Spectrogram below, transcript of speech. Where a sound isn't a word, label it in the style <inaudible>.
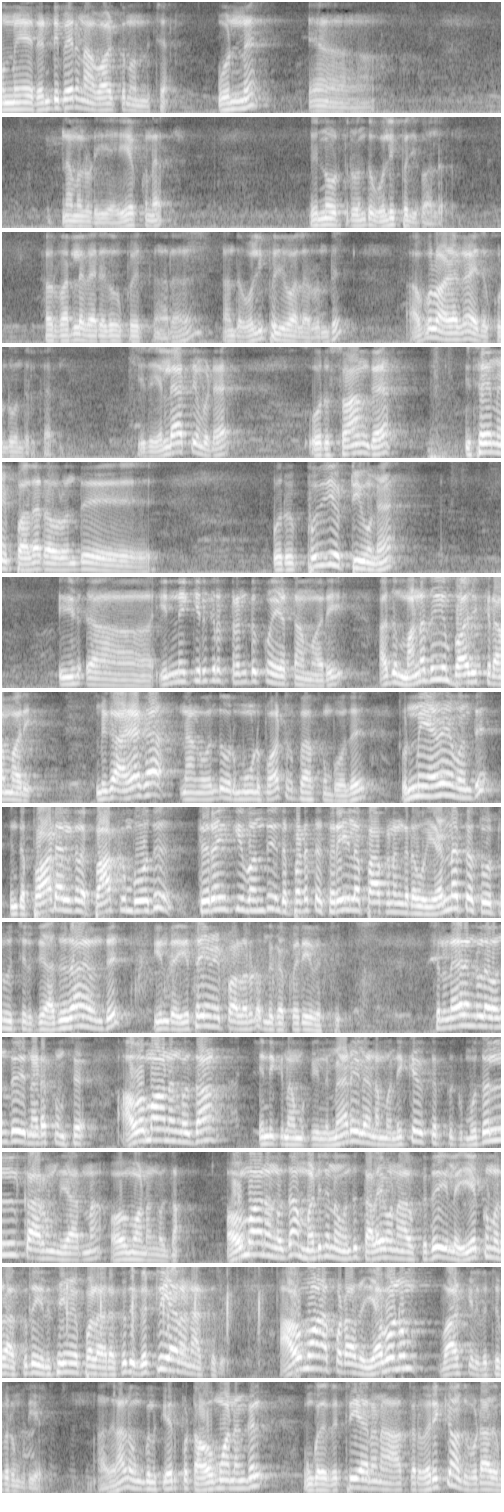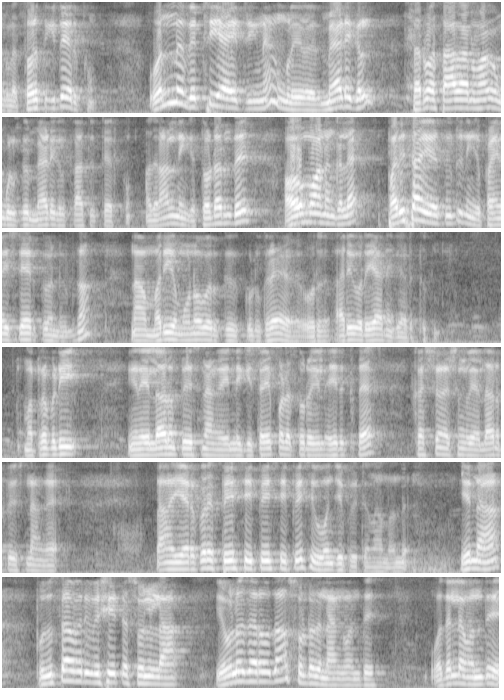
உண்மையை ரெண்டு பேரை நான் வாழ்த்தணும்னு நினச்சேன். ஒன்று நம்மளுடைய இயக்குனர் இன்னொருத்தர் வந்து ஒளிப்பதிவாளர். அவர் வரல வேறு ஏதோ போயிருக்காரு. அந்த ஒளிப்பதிவாளர் வந்து அவ்வளோ அழகாக இதை கொண்டு வந்திருக்கார். இது எல்லாத்தையும் விட ஒரு சாங்கை இசையமைப்பாளர் அவர் வந்து ஒரு புதிய டியூனை இன்றைக்கி இன்னைக்கு இருக்கிற ட்ரெண்டுக்கும் ஏற்ற மாதிரி அது மனதையும் பாதிக்கிற மாதிரி. மிக அழகாக நாங்கள் வந்து ஒரு மூணு பாட்டு பார்க்கும்போது உண்மையாகவே வந்து இந்த பாடல்களை பார்க்கும்போது திரைக்கு வந்து இந்த படத்தை திரையில் பார்க்கணுங்கிற ஒரு எண்ணத்தை தோற்று வச்சிருக்கு. அதுதான் வந்து இந்த இசையமைப்பாளரோட மிகப்பெரிய வெற்றி. சில நேரங்களில் வந்து நடக்கும் அவமானங்கள் தான் இன்றைக்கி நமக்கு இந்த மேடையில் நம்ம நிற்க வைக்கிறதுக்கு முதல் காரணம் யாருன்னா அவமானங்கள் தான். அவமானங்கள் தான் மனிதனை வந்து தலைவனாக்குது இல்லை இயக்குனராக்குது இசையமைப்பாளராக்குது வெற்றியாளனாக்குது. அவமானப்படாத எவனும் வாழ்க்கையில் வெற்றி பெற முடியாது. அதனால் உங்களுக்கு ஏற்பட்ட அவமானங்கள் உங்களை வெற்றியாளனை ஆக்குற வரைக்கும் அது விடாது உங்களை துரத்துக்கிட்டே இருக்கும். ஒன்று வெற்றி ஆயிட்டீங்கன்னா உங்களுக்கு மேடைகள் சர்வசாதாரணமாக உங்களுக்கு மேடைகள் காத்துக்கிட்டே இருக்கும். அதனால் நீங்கள் தொடர்ந்து அவமானங்களை பரிசாக எடுத்துக்கிட்டு நீங்கள் பயணிச்சுட்டே இருக்க வேண்டியது தான் நான் மரிய முனவருக்கு கொடுக்குற ஒரு அறிவுரையாக நீங்கள் எடுத்துக்கணும். மற்றபடி இங்கே எல்லோரும் பேசினாங்க. இன்றைக்கி திரைப்படத்துறையில் இருக்கிற கஷ்ட நஷ்டங்கள் எல்லோரும் பேசினாங்க. நான் ஏறக்குறைய பேசி பேசி பேசி ஓஞ்சி போயிட்டேன் நான் வந்து. ஏன்னா புதுசாக ஒரு விஷயத்த சொல்லலாம். எவ்வளோ தடவை தான் சொல்கிறது நாங்கள் வந்து? முதல்ல வந்து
